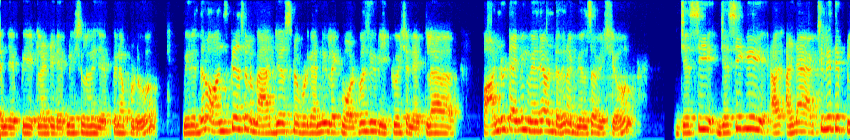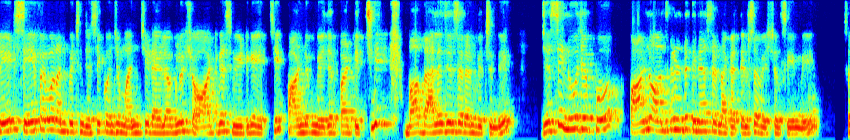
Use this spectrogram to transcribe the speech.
అని చెప్పి ఇట్లాంటి డెఫినేషన్ అని చెప్పినప్పుడు మీరిద్దరు ఆన్ స్క్రీన్ అసలు మ్యాచ్ చేస్తున్నప్పుడు కానీ like what was your equation ఎట్లా పాండు టైమింగ్ వేరే ఉంటుంది నాకు తెలుసా విషయం. జెస్సీ జెస్సీకి అంటే యాక్చువల్లీ ది ప్లేట్ సేఫ్ ఏమో అనిపించింది. జెస్సీ కొంచెం మంచి డైలాగులు షార్ట్గా స్వీట్గా ఇచ్చి పాండుకి మేజర్ పార్ట్ ఇచ్చి బాగా బ్యాలెన్స్ చేశారు అనిపించింది జెస్సీ నువ్వు చెప్పు. పాండు ఆన్ స్క్రీన్ ఉంటే తినేస్తాడు నాకు తెలుసా విషయం సీన్ని. సో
